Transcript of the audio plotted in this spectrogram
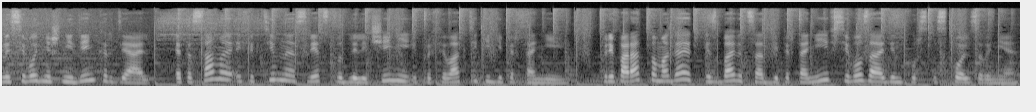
На сегодняшний день кардиаль – это самое эффективное средство для лечения и профилактики гипертонии. Препарат помогает избавиться от гипертонии всего за один курс использования.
